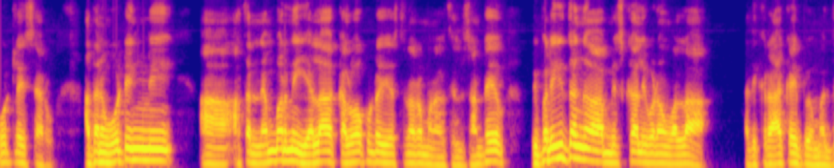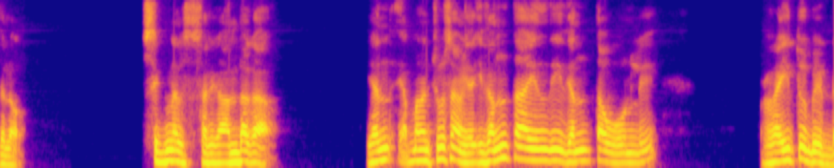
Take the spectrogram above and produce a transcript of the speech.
ఓట్లేశారు. అతని ఓటింగ్ని అతని నెంబర్ని ఎలా కలవకుండా చేస్తున్నారో మనకు తెలుసు. అంటే విపరీతంగా మిస్ కాల్ ఇవ్వడం వల్ల అది క్రాక్ అయిపోయి మధ్యలో సిగ్నల్స్ సరిగా అందగా ఎన్- మనం చూసాం ఇదంతా అయింది ఇదంతా ఓన్లీ రైతు బిడ్డ.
